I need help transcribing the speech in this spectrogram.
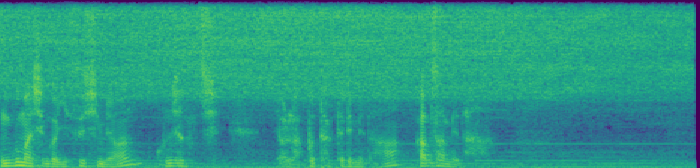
궁금하신 거 있으시면 언제든지 연락 부탁드립니다. 감사합니다.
